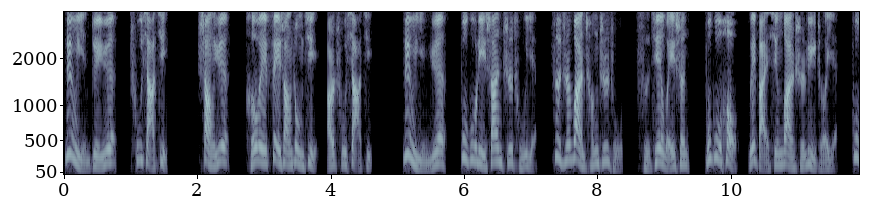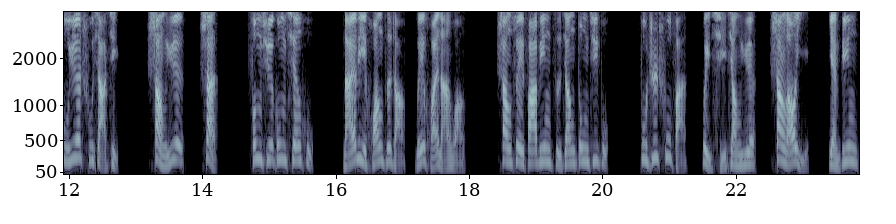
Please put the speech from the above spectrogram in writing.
令尹对曰：出夏季。上曰：何谓废上重计而出夏季？令尹曰：不顾立山之徒也，自知万城之主，此皆为身；不顾后为百姓万事虑者也，故曰出夏季。上曰：善。封薛公千户。乃立皇子长为淮南王，上遂发兵自江东击部，不知出反，谓其将曰：“上老矣，宴兵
